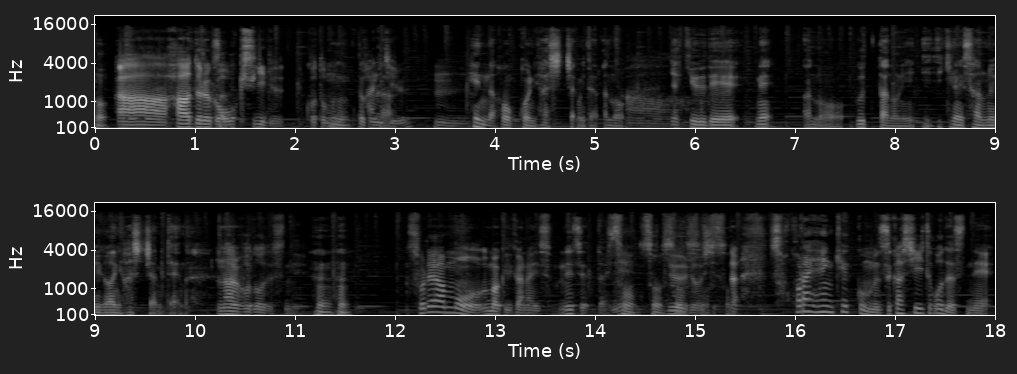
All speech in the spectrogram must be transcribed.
の、ああハードルが大きすぎることも感じる？うん変な方向に走っちゃうみたいな。あの、野球でね、あの、打ったのにいいきなり三塁側に走っちゃうみたいな。なるほどですね。それはもううまくいかないですよね絶対ね。そうそうそうそうそこら辺結構難しいところですね。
